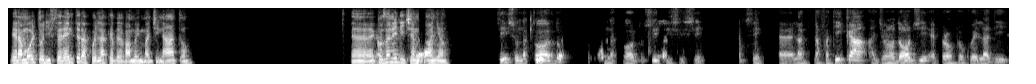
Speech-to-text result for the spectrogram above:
era molto differente da quella che avevamo immaginato. Eh, cosa ne dice Antonio? Sì, sono d'accordo, sono d'accordo, sì, sì, sì, sì. sì. Eh, la, la, fatica al giorno d'oggi è proprio quella di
